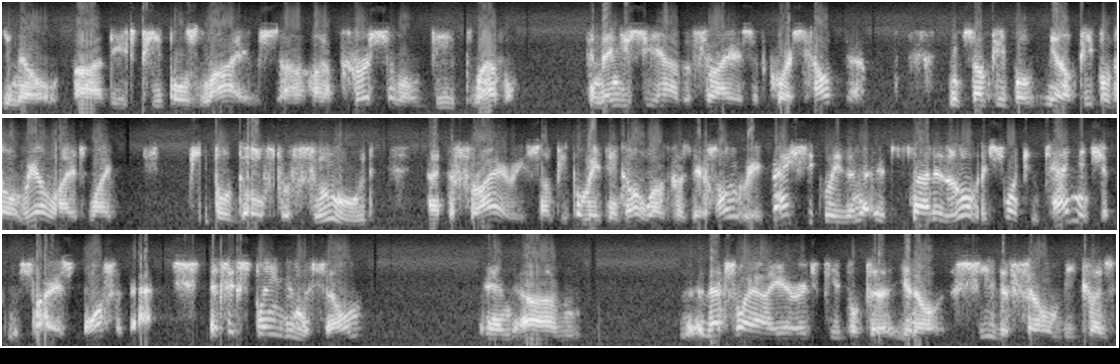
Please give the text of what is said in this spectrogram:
you know, uh, these people's lives uh, on a personal, deep level. And then you see how the friars, of course, help them. Mean, some people, you know, people don't realize why people go for food at the friary. Some people may think, oh, well, because they're hungry. Basically, they're not, it's not it at all. They just want companionship, and the friars offer that. It's explained in the film, and um, that's why I urge people to, you know, see the film because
